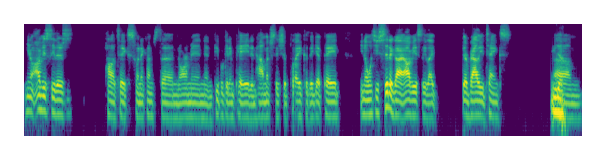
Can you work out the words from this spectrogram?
you know, obviously there's politics when it comes to Norman and people getting paid and how much they should play because they get paid. You know, once you sit a guy, obviously, like their value tanks. Yeah. Um,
